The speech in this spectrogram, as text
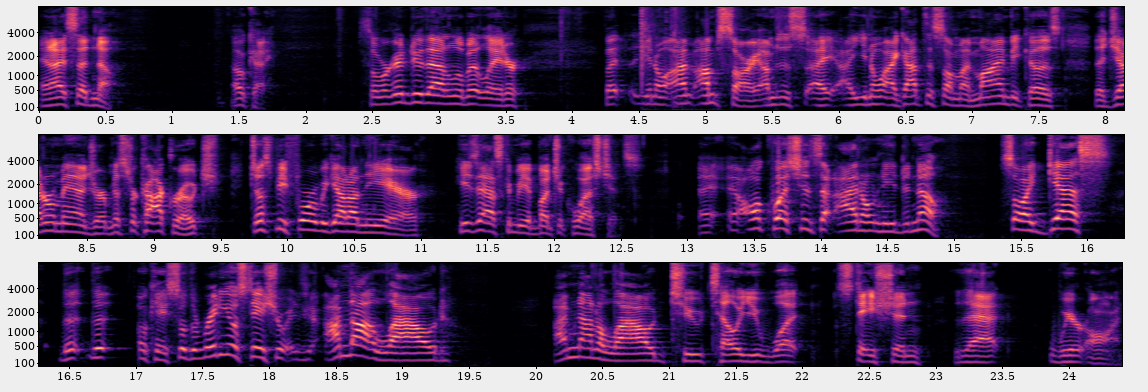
And I said no. Okay. So we're gonna do that a little bit later. But you know, I'm, I'm sorry. I'm just I, I you know I got this on my mind because the general manager, Mr. Cockroach, just before we got on the air, he's asking me a bunch of questions, all questions that I don't need to know. So I guess the the okay. So the radio station, I'm not allowed. I'm not allowed to tell you what station that we're on.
